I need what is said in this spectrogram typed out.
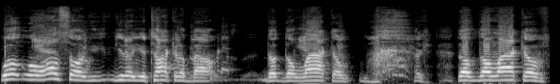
Well, well, yeah, also, so, you, you know, you're talking about the the yeah. lack of the the lack of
